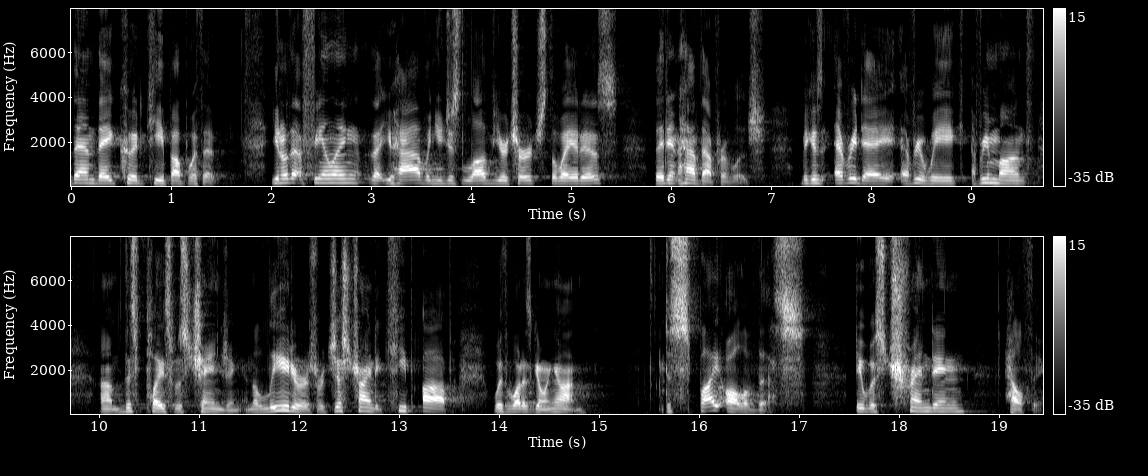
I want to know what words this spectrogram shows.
than they could keep up with it. You know that feeling that you have when you just love your church the way it is? They didn't have that privilege because every day, every week, every month, um, this place was changing, and the leaders were just trying to keep up with what is going on. Despite all of this, it was trending healthy.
